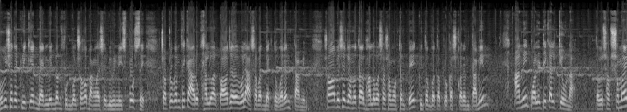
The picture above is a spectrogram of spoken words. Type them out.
ভবিষ্যতে ক্রিকেট, ব্যাডমিন্টন, ফুটবল সহ বাংলাদেশের বিভিন্ন স্পোর্টসে চট্টগ্রাম থেকে আরও খেলোয়াড় পাওয়া যাবে বলে আশাবাদ ব্যক্ত করেন তামিম। সমাবেশে জনতার ভালোবাসা সমর্থন পেয়ে কৃতজ্ঞতা প্রকাশ করেন তামিম। আমি পলিটিক্যাল কেউ না, তবে সবসময়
